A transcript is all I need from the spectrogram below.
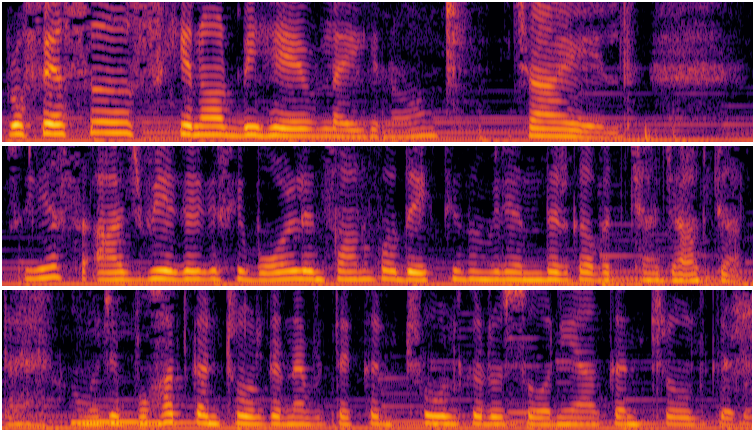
professors के not behave like you know child so yes आज भी अगर किसी बोल्ड इंसान को देखती हूँ तो मेरे अंदर का बच्चा जाग जाता है। और मुझे बहुत कंट्रोल करना पड़ता है। कंट्रोल करो, सोनिया कंट्रोल करो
